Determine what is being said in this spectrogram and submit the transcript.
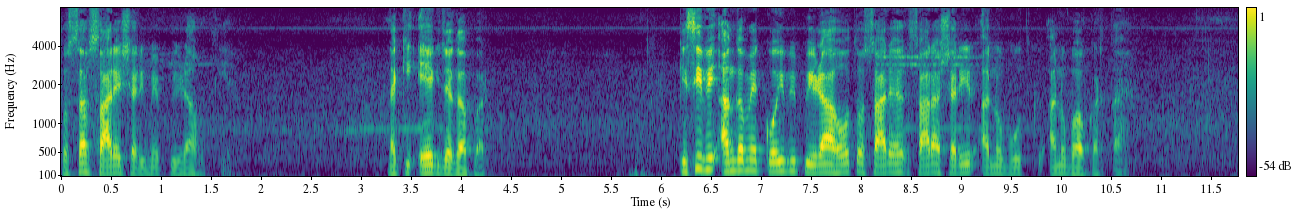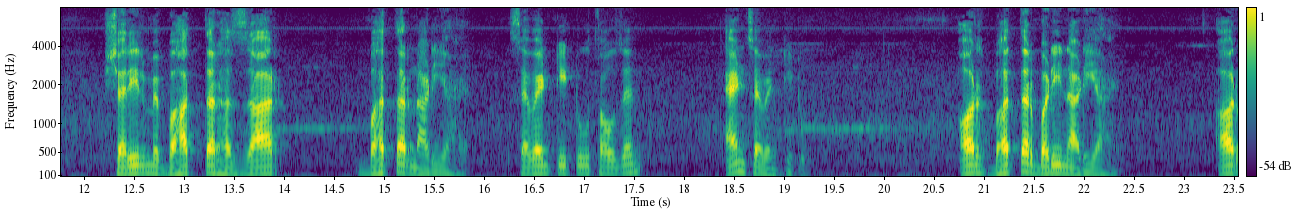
तो सब सारे शरीर में पीड़ा होती है। न कि एक जगह पर। किसी भी अंग में कोई भी पीड़ा हो तो सारे, सारा शरीर अनुभूत, अनुभव करता है। शरीर में बहत्तर हज़ार बहत्तर नाड़ियाँ हैं। Seventy two thousand and seventy two और बहत्तर बड़ी नाड़ियाँ हैं और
